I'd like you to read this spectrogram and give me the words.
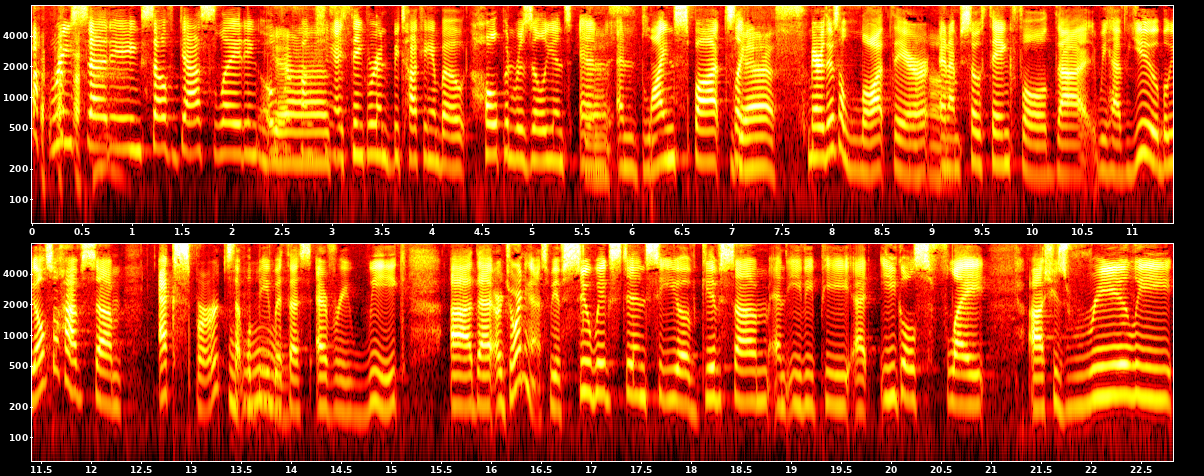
Resetting, self-gaslighting, overfunctioning. I Yes. think we're going to be talking about hope and resilience and, Yes. and blind spots. Like, yes. Mary, there's a lot there, Uh-huh. and I'm so thankful that we have you, but we also have some experts that will be with Mm-hmm. us every week uh, that are joining us. We have Sue Wigston, CEO of GiveSome and EVP at Eagles Flight. Uh, she's really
